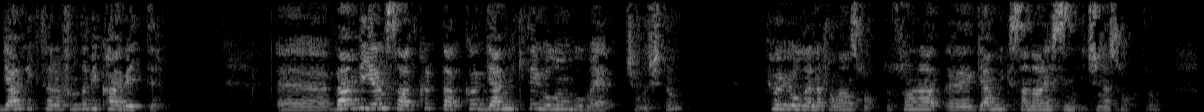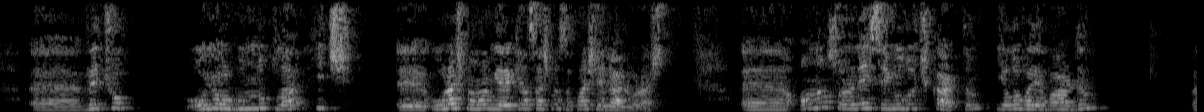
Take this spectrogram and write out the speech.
Gemlik tarafında bir kaybetti. E, ben bir yarım saat 40 dakika Gemlik'te yolumu bulmaya çalıştım. Köy yollarına falan soktu. Sonra e, Gemlik sanayisinin içine soktu. E, ve çok o yorgunlukla hiç e, uğraşmamam gereken saçma sapan şeylerle uğraştım. E, ondan sonra neyse yolu çıkarttım. Yalova'ya vardım. E,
